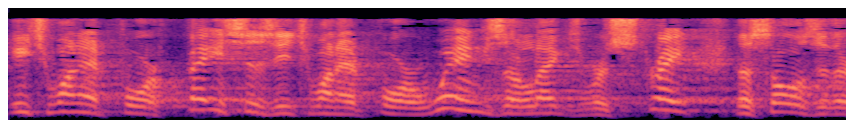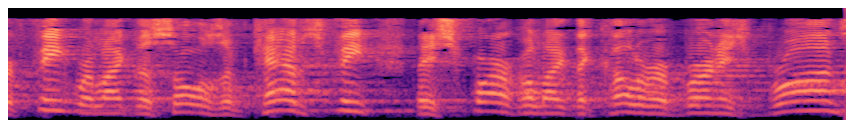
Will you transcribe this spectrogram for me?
Each one had four faces. Each one had four wings. Their legs were straight. The soles of their feet were like the soles of calves' feet. They sparkled like the color of burnished bronze.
